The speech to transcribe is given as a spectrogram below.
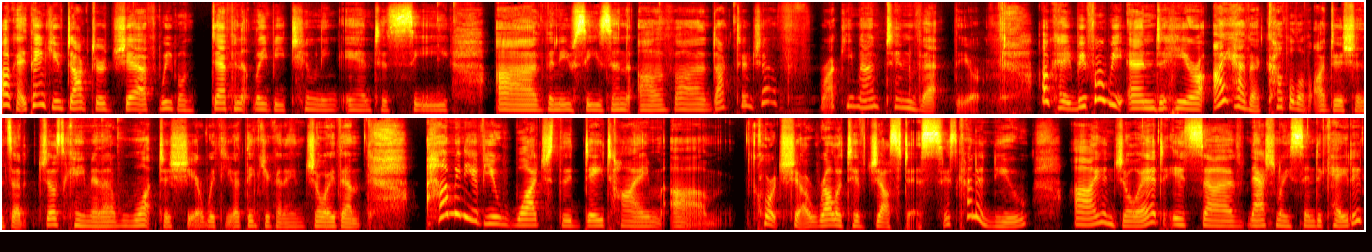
Okay, thank you, Dr. Jeff. We will definitely be tuning in to see uh, the new season of uh, Dr. Jeff, Rocky Mountain Vet there. Okay, before we end here, I have a couple of auditions that just came in that I want to share with you. I think you're going to enjoy them. How many of you watch the daytime um, court show, Relative Justice? It's kind of new. I enjoy it. It's uh, nationally syndicated,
